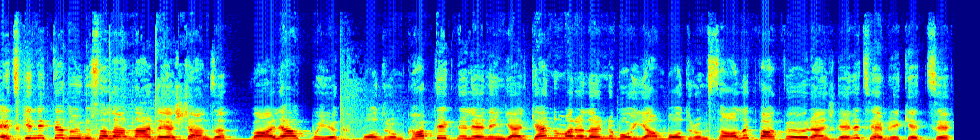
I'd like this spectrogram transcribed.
Etkinlikte duygusal anlar da yaşandı. Vali Akbıyık, Bodrum Kap teknelerinin yelken numaralarını boyayan Bodrum Sağlık Vakfı öğrencilerini tebrik etti.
